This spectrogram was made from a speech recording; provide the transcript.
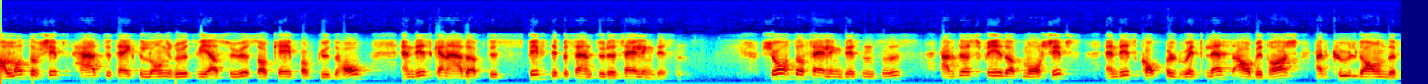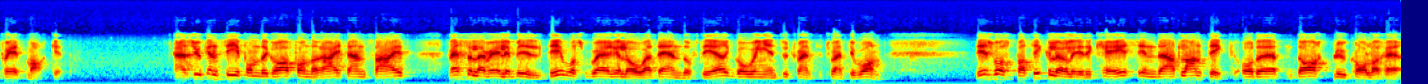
a lot of ships had to take the long route via Suez or Cape of Good Hope, and this can add up to 50% to the sailing distance. Shorter sailing distances have thus freed up more ships, and this, coupled with less arbitrage, have cooled down the freight market. As you can see from the graph on the right-hand side, vessel availability was very low at the end of the year going into 2021. This was particularly the case in the Atlantic or the dark blue color here.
